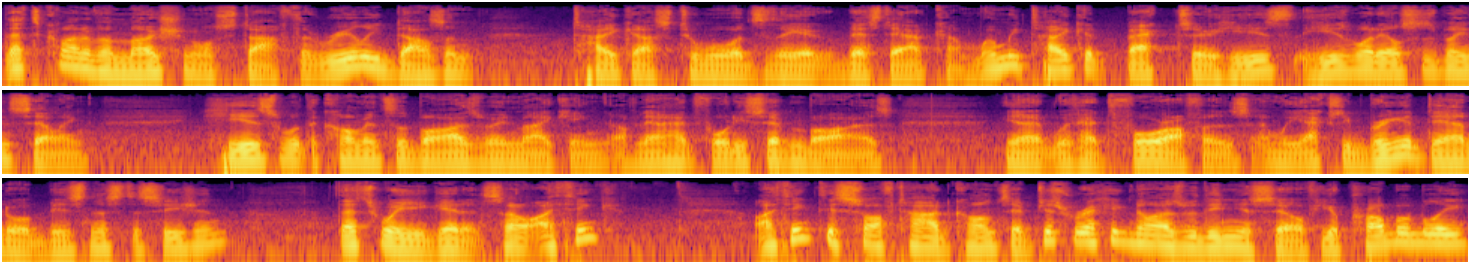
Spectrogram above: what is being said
That's kind of emotional stuff that really doesn't take us towards the best outcome. When we take it back to here's here's what else has been selling, here's what the comments of the buyers have been making. I've now had 47 buyers. You know, we've had four offers, and we actually bring it down to a business decision. That's where you get it. So I think, I think this soft hard concept. Just recognise within yourself you're probably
